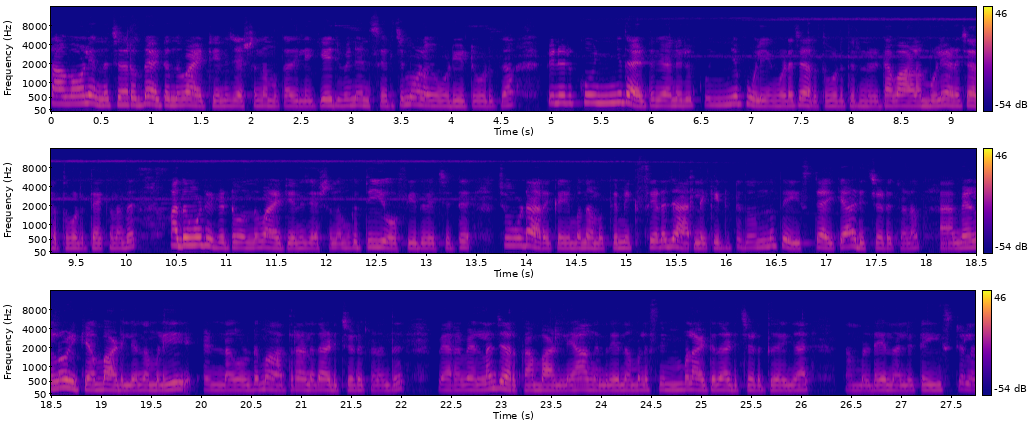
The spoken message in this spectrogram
സവോള ഒന്ന് ചെറുതായിട്ടൊന്ന് വഴറ്റിയതിന് ശേഷം നമുക്ക് അതിലേക്ക് എരിവിനനുസരിച്ച് മുളക് പൊടി ഇട്ട് കൊടുക്കുക. പിന്നെ ഒരു കുഞ്ഞതായിട്ട് ഞാനൊരു കുഞ്ഞ് പുളിയും കൂടെ ചേർത്ത് കൊടുത്തിട്ടുണ്ട് കേട്ടോ. വാളംപുളിയാണ് ചേർത്ത് കൊടുത്തേക്കുന്നത് അതും കൂടി ഇട്ടിട്ട് ഒന്ന് വഴറ്റിയതിന് ശേഷം നമുക്ക് തീ ഓഫ് ചെയ്ത് വെച്ചിട്ട് ചൂടാറി കഴിയുമ്പോൾ നമുക്ക് മിക്സിയുടെ ജാറിലേക്ക് ഇട്ടിട്ട് ഇതൊന്ന് പേസ്റ്റ് ആക്കി അടിച്ചെടുക്കണം. വെള്ളം ഒഴിക്കാൻ പാടില്ല. നമ്മൾ ഈ എണ്ണ കൊണ്ട് മാത്രമാണ് ഇത് അടിച്ചെടുക്കണത്. വേറെ വെള്ളം ചേർക്കാൻ പാടില്ല. അങ്ങനെ നമ്മൾ സിമ്പിളായിട്ട് ഇത് അടിച്ചെടുത്ത് കഴിഞ്ഞാൽ നമ്മളുടെ നല്ല ടേസ്റ്റുള്ള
